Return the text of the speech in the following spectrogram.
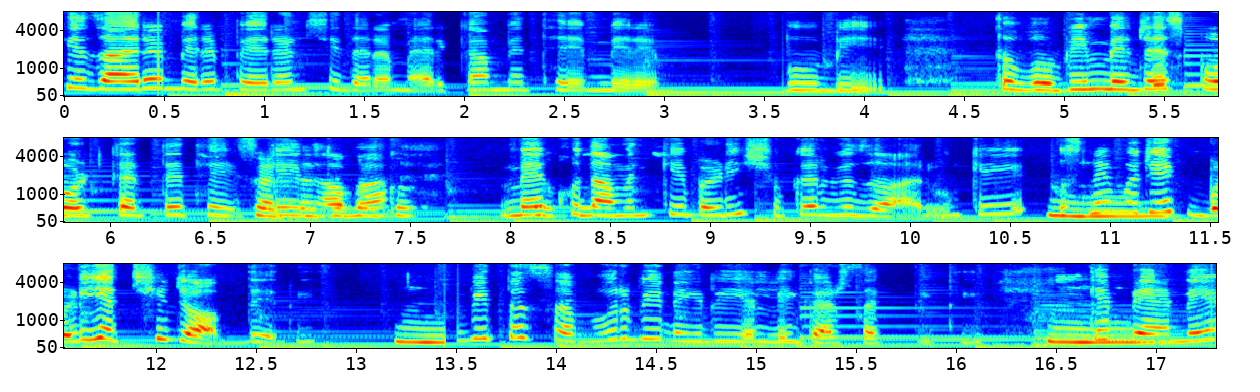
کہ ظاہر ہے میرے پیرنٹس ادھر امریکہ میں تھے میرے بو بھی تو وہ بھی مجھے سپورٹ کرتے تھے۔ اس کے علاوہ میں خداوند کی بڑی شکر گزار ہوں کہ اس نے مجھے ایک بڑی اچھی جاب دے دی۔ بھی تصور بھی نہیں ریئلی کر سکتی تھی کہ میں نے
